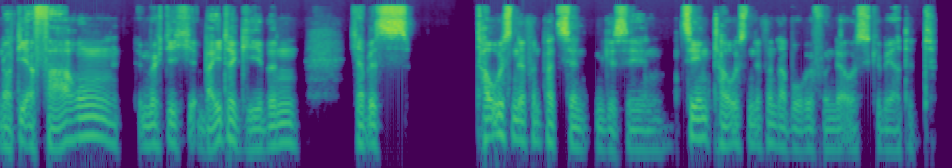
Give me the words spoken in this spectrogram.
Und auch die Erfahrung möchte ich weitergeben. Ich habe es Tausende von Patienten gesehen, Zehntausende von Laborbefunde ausgewertet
